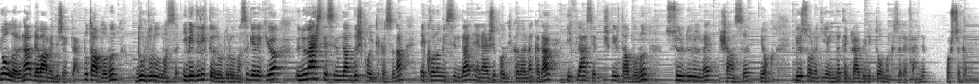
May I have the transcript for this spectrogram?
yollarına devam edecekler. Bu tablonun durdurulması, ivedilikle durdurulması gerekiyor. Üniversitesinden dış politikasına, ekonomisinden enerji politikalarına kadar iflas etmiş bir tablonun sürdürülme şansı yok. Bir sonraki yayında tekrar birlikte olmak üzere efendim. Hoşçakalın.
